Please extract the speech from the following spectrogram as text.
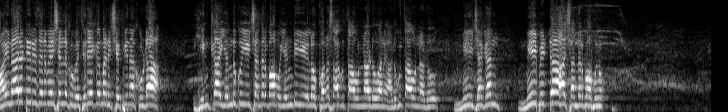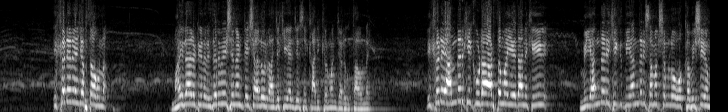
మైనారిటీ రిజర్వేషన్లకు వ్యతిరేకమని చెప్పినా కూడా ఇంకా ఎందుకు ఈ చంద్రబాబు ఎన్డీఏలో కొనసాగుతా ఉన్నాడు అని అడుగుతా ఉన్నాడు మీ జగన్ మీ బిడ్డ ఆ చంద్రబాబును. ఇక్కడే నేను చెప్తా ఉన్నా. మైనారిటీల రిజర్వేషన్ అంటే చాలు రాజకీయాలు చేసే కార్యక్రమం జరుగుతూ ఉన్నాయి. ఇక్కడే అందరికీ కూడా అర్థమయ్యేదానికి మీ అందరికీ మీ అందరి సమక్షంలో ఒక్క విషయం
